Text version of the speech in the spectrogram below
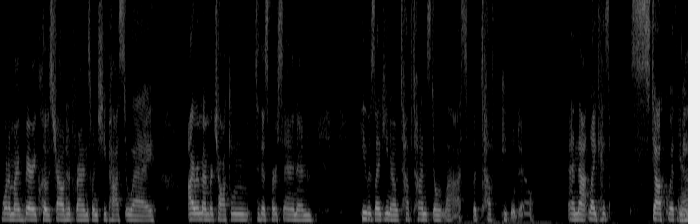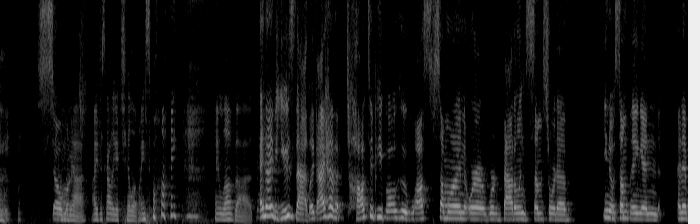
one of my very close childhood friends when she passed away i remember talking to this person and he was like, you know, tough times don't last, but tough people do. And that like has stuck with me so Oh, much. yeah i just got like a chill at my spine i love that And I've used that. Like I have talked to people who've lost someone or were battling some sort of, you know, something and and I've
